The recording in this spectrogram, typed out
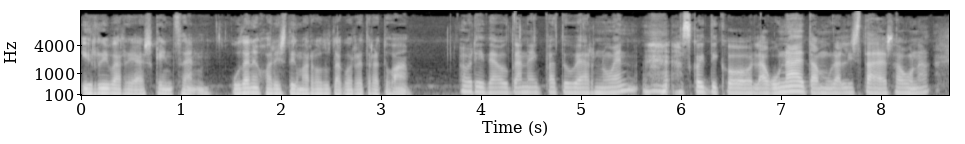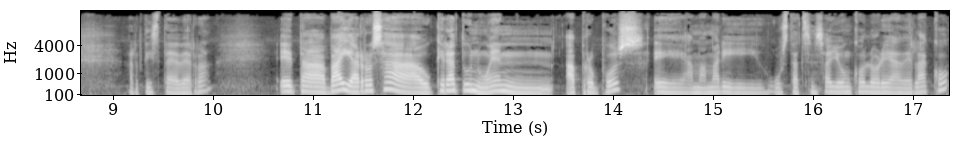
irribarrea eskaintzen. Udane joaristik margotutako erretratua. Hori da, udan aipatu behar nuen, askoitiko laguna eta muralista ezaguna, artista ederra. Eta bai, arroza aukeratu nuen apropos, e, amamari gustatzen zaion kolorea delako,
